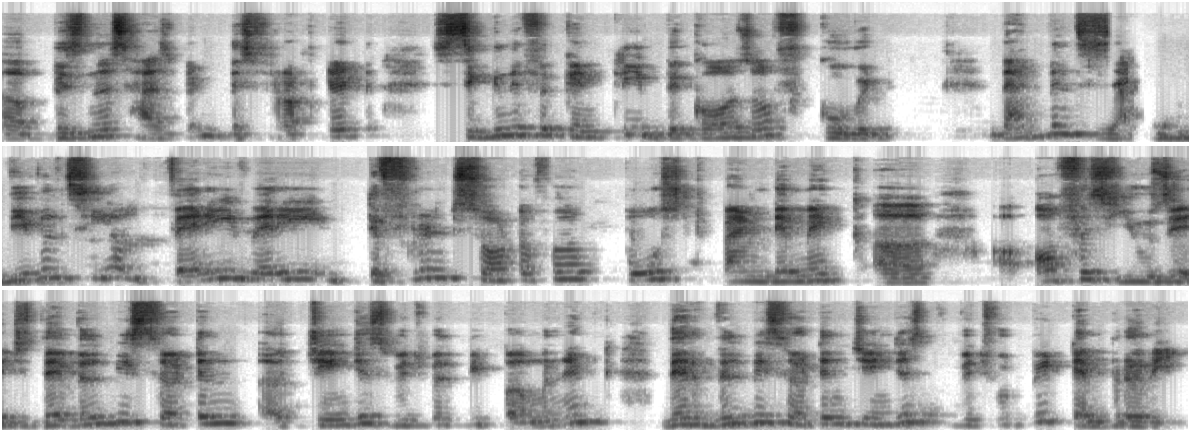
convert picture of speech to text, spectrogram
uh, business has been disrupted significantly because of COVID. That means yeah. we will see a very, very different sort of a post pandemic uh, office usage. There will be certain uh, changes which will be permanent, there will be certain changes which would be temporary.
